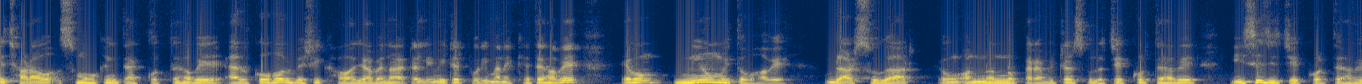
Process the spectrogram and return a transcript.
এছাড়াও স্মোকিং ত্যাগ করতে হবে অ্যালকোহল বেশি খাওয়া যাবে না, একটা লিমিটেড পরিমাণে খেতে হবে এবং নিয়মিতভাবে ব্লাড সুগার এবং অন্যান্য প্যারামিটার্সগুলো চেক করতে হবে ইসিজি চেক করতে হবে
